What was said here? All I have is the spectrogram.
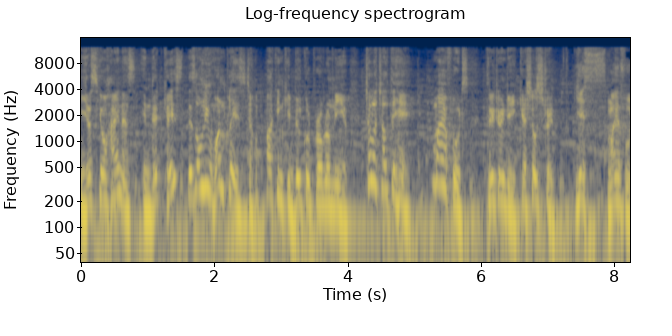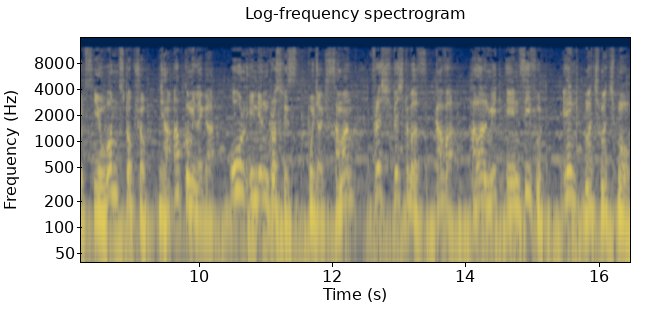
yes your highness in that case there's only one place जहाँ पार्किंग की बिल्कुल प्रॉब्लम नहीं है चलो चलते हैं Maya foods 320 Cashel street yes Maya foods ये वन स्टॉप शॉप जहां आपको मिलेगा ऑल इंडियन ग्रोसरीज पूजा के सामान फ्रेश वेजिटेबल्स कावा हलाल meat and seafood and much much more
